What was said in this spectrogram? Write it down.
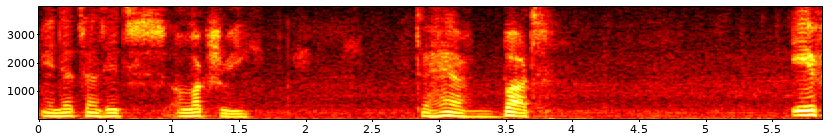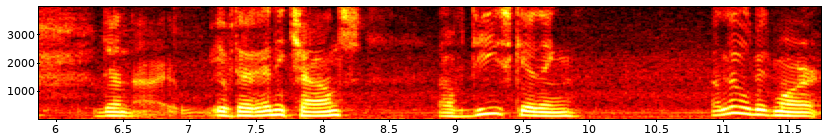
in that sense it's a luxury to have but if then uh, if there's any chance of these getting a little bit more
